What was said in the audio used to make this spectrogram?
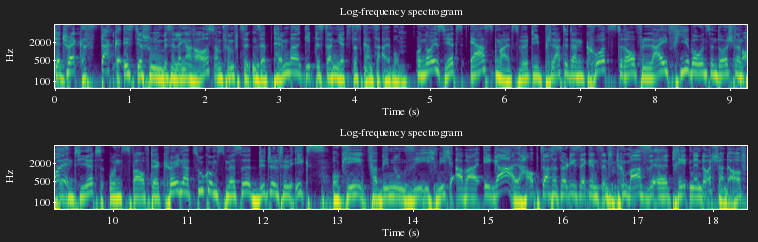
Der Track Stuck ist ja schon ein bisschen länger raus. Am 15. September gibt es dann jetzt das ganze Album. Und neu ist jetzt, erstmals wird die Platte dann kurz drauf live hier bei uns in Deutschland Toll. präsentiert. Und zwar auf der Kölner Zukunftsmesse Digital X. Okay, Verbindung sehe ich nicht, aber egal. Hauptsache 30 Seconds to Mars äh, treten in Deutschland auf.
